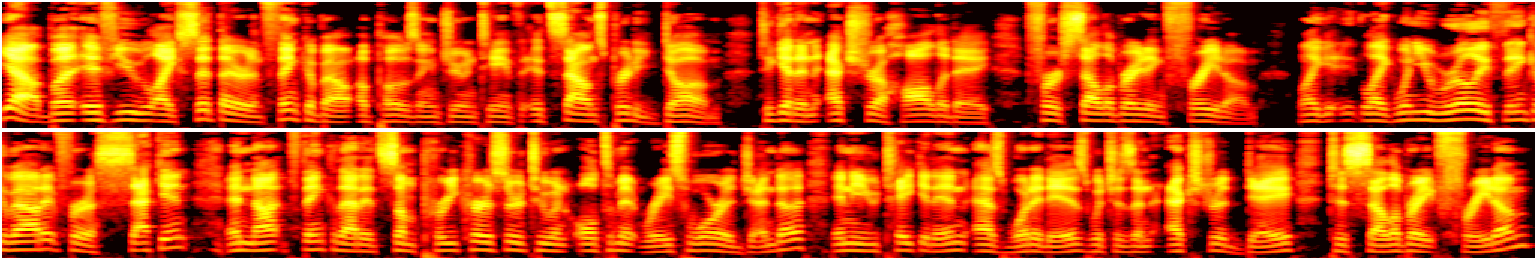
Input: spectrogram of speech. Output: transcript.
Yeah, but if you like sit there and think about opposing Juneteenth, it sounds pretty dumb to get an extra holiday for celebrating freedom. Like like when you really think about it for a second and not think that it's some precursor to an ultimate race war agenda and you take it in as what it is, which is an extra day to celebrate freedom,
